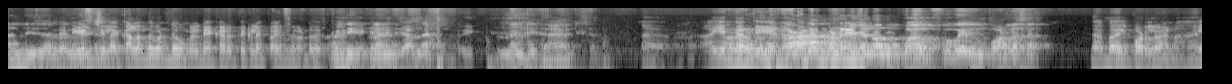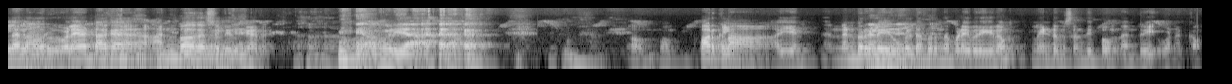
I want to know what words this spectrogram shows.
நன்றி சார் இந்த நிகழ்ச்சியில கலந்து கொண்டு உங்களுடைய கருத்துக்களை பகிர்ந்து கொண்டதற்கு நன்றி, ஐயன் கார்த்திகேயன் எதுவும் போடல சார். பதில் போடல வேணாம் இல்ல இல்ல அவர் விளையாட்டாக அன்பாக சொல்லியிருக்காரு. பார்க்கலாம் ஐயன். நண்பர்களே. உங்களிடமிருந்து விடைபெறுகிறோம். மீண்டும் சந்திப்போம். நன்றி வணக்கம்.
